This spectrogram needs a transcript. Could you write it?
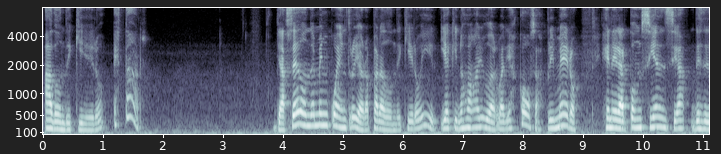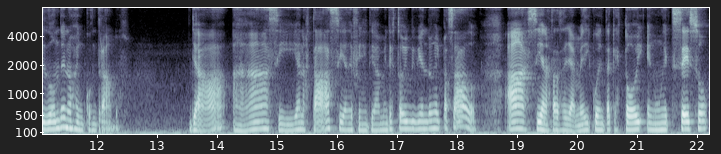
a donde quiero estar. Ya sé dónde me encuentro y ahora para dónde quiero ir. Y aquí nos van a ayudar varias cosas. Primero, generar conciencia desde dónde nos encontramos. Ya, ah, sí, Anastasia, definitivamente estoy viviendo en el pasado. Ah, sí, Anastasia, ya me di cuenta que estoy en un exceso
